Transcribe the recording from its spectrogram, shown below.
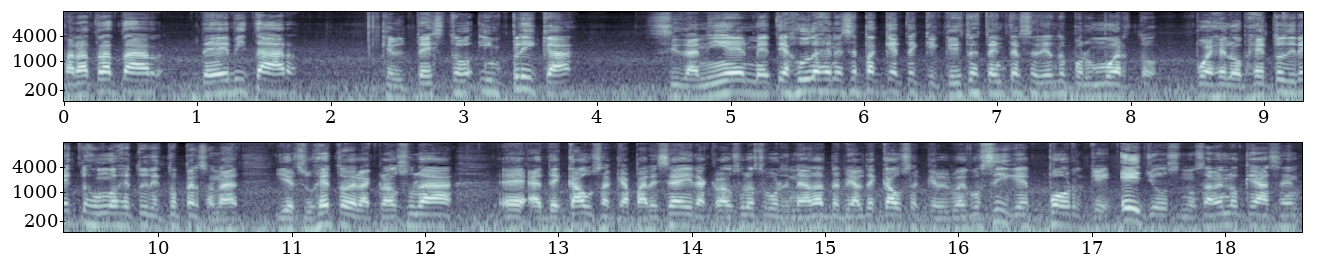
para tratar de evitar que el texto implica, si Daniel mete a Judas en ese paquete, que Cristo está intercediendo por un muerto pues el objeto directo es un objeto directo personal y el sujeto de la cláusula eh, de causa que aparece ahí, la cláusula subordinada adverbial de causa que luego sigue porque ellos no saben lo que hacen,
